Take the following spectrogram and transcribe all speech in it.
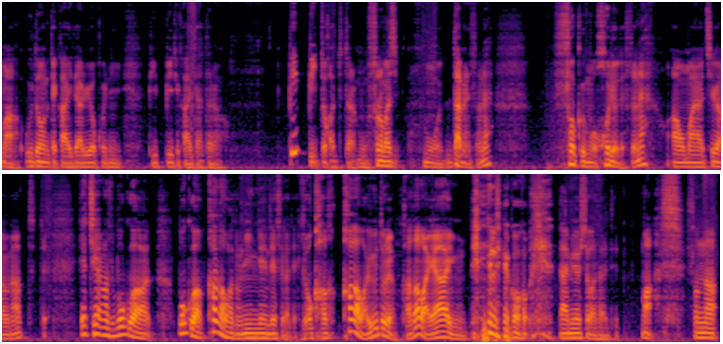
まあうどんって書いてある横にピッピって書いてあったらピッピとかって言ったらもうその場もうダメですよね。即も捕虜ですよね。あお前は違うなっつって「いや違います。僕は僕は香川の人間ですが」ね「よ香川言うとるやん。香川や」言うん でこうダメ押しとかされて。まあそんな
